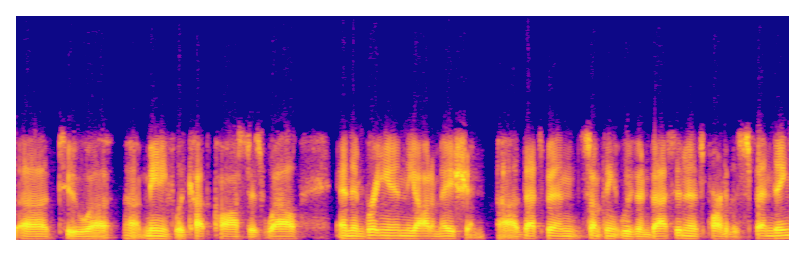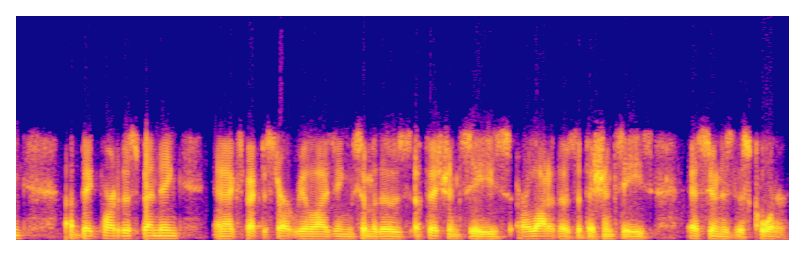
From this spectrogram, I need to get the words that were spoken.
uh, to uh, meaningfully cut costs as well, and then bring in the automation. That's been something that we've invested in. It's part of the spending, a big part of the spending, and I expect to start realizing some of those efficiencies or a lot of those efficiencies as soon as this quarter.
